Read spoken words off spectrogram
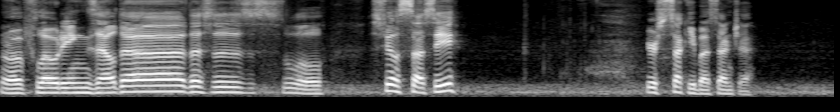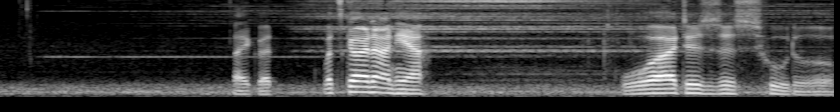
Uh, floating Zelda. This is a little. This feels sussy. You're sucky bus, aren't you? Like what? What's going on here? What is this hoodoo?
